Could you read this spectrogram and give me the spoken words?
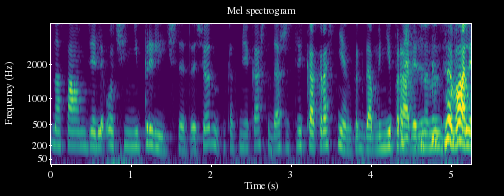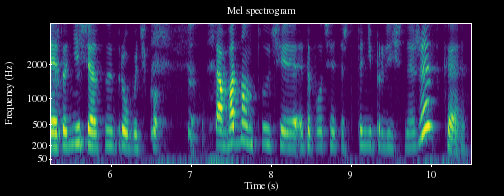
на самом деле очень неприличное. То есть он, как мне кажется, даже слегка краснел, когда мы неправильно называли эту несчастную трубочку. Там в одном случае это получается что-то неприличное женское,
